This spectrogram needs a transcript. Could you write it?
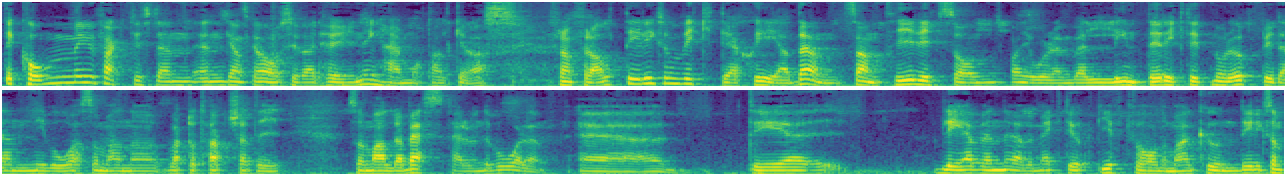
det kommer ju faktiskt en, en ganska avsevärd höjning här mot Alcaraz. Framförallt i liksom viktiga skeden. Samtidigt som spanjoren väl inte riktigt når upp i den nivå som han har varit och touchat i som allra bäst här under våren. Eh, det blev en övermäktig uppgift för honom. Han kunde, liksom,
